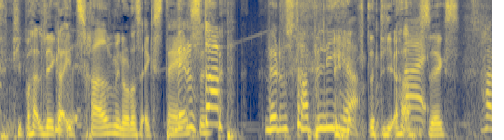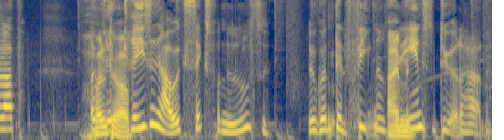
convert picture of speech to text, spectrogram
de bare ligger i 30 minutters ekstase. Vil du stoppe? Vil du stoppe lige her? Efter de har haft Nej. sex. Hold op. Hold og det. Grise har jo ikke sex for nydelse. Det er jo kun delfiner. Det Ej, er det eneste dyr, der har det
